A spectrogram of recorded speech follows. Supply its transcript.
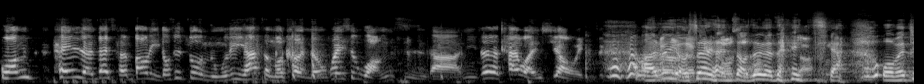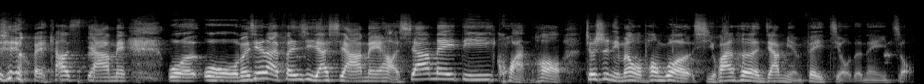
王黑人在城堡里都是做奴隶？他怎么可能会是王子啊？你这个开玩笑哎、你这个 啊，这有色人种这个在讲。我们继续回到虾妹，我我我们先来分析一下虾妹哈。虾妹第一款哈，就是你们有碰过喜欢喝人家免费酒的那一种，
